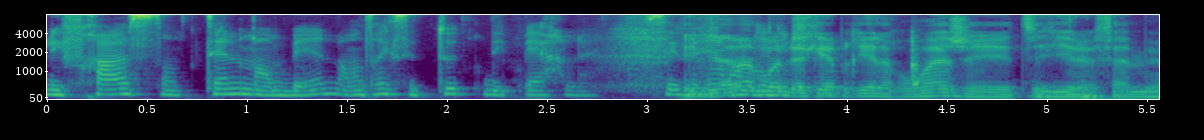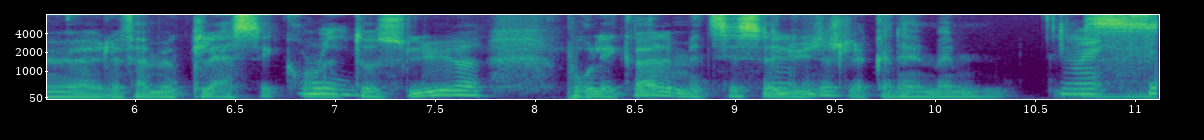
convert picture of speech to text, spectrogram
Les phrases sont tellement belles. On dirait que c'est toutes des perles. C'est vraiment Évidemment, moi, de écrit. Gabriel Roy, j'ai, il y a le fameux, euh, le fameux classique qu'on Oui. a tous lu, là, pour l'école, mais tu sais, celui-là, je le connais même Ouais, c'est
